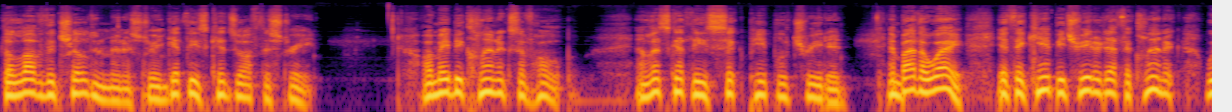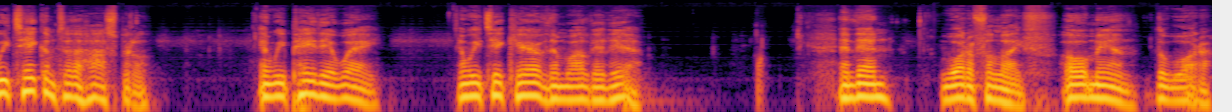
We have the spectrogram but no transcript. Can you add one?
the Love the Children ministry and get these kids off the street. Or maybe clinics of hope. And let's get these sick people treated. And by the way, if they can't be treated at the clinic, we take them to the hospital and we pay their way and we take care of them while they're there. And then Water for life. Oh man, the water.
